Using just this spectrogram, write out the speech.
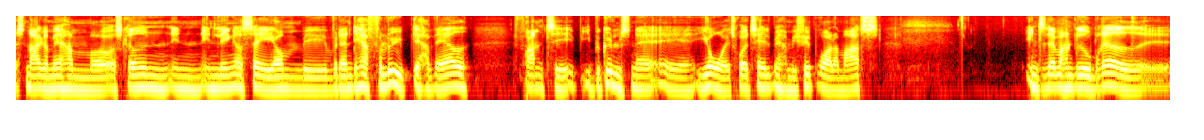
snakket med ham og, og skrevet en, en, en længere sag om, øh, hvordan det her forløb det har været frem til i begyndelsen af øh, i år. Jeg tror, jeg talte med ham i februar eller marts. Indtil da var han blevet opereret, øh,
